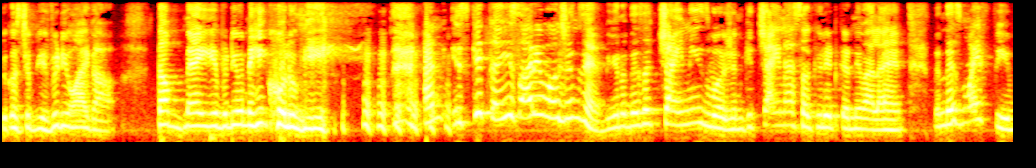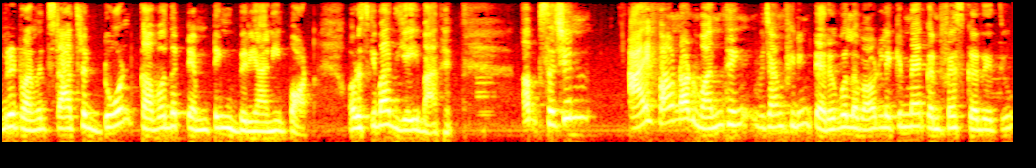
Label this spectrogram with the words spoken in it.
बिकॉज़ जब ये वीडियो आएगा तब मैं ये वीडियो नहीं खोलूँगी। एंड इसके कई सारे वर्जन हैं। You know a Chinese version कि चाइना सर्कुलेट करने वाला है। Then there is my favourite one with don't cover the tempting biryani pot और उसके बाद यही बात है। अब Sachin I found out one thing which I am feeling terrible about लेकिन मैं कन्फेस कर देती हूँ।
